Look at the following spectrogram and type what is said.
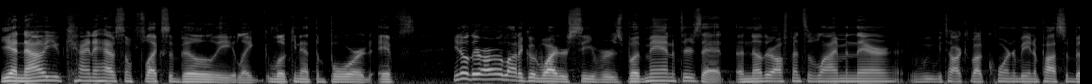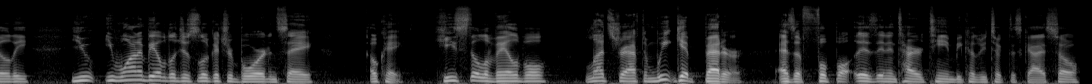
yeah, now you kind of have some flexibility, like looking at the board. If you know, there are a lot of good wide receivers, but man, if there's that another offensive lineman there, we, we talked about corner being a possibility. You you want to be able to just look at your board and say, okay, he's still available. Let's draft him. We get better as a football as an entire team because we took this guy. So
